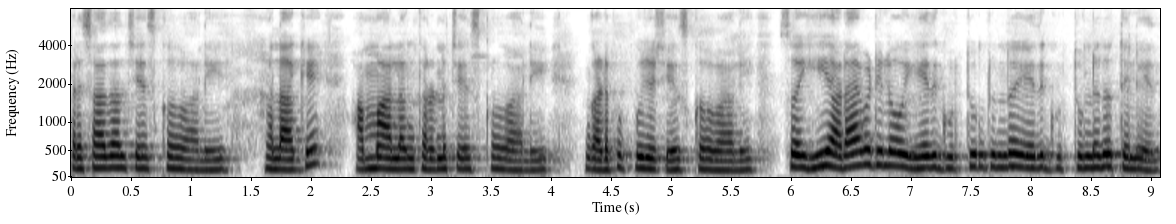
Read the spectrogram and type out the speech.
ప్రసాదాలు చేసుకోవాలి. అలాగే అమ్మ అలంకరణ చేసుకోవాలి. గడప పూజ చేసుకోవాలి. సో ఈ అడావిడిలో ఏది గుర్తుంటుందో ఏది గుర్తుండదో తెలియదు.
